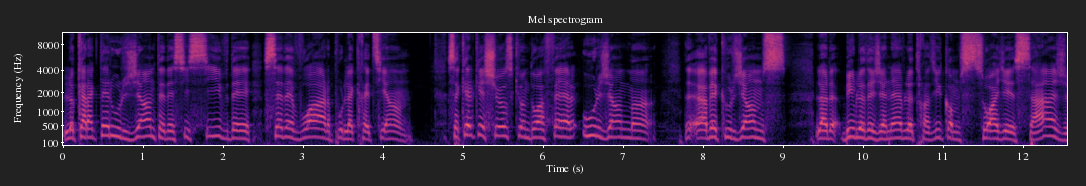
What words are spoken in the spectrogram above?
le, caractère urgent et décisif de ce devoir pour les chrétiens. C'est quelque chose qu'on doit faire urgentement, avec urgence. La Bible de Genève le traduit comme soyez sages,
